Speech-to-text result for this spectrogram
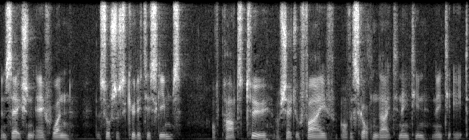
in Section F1, the Social Security Schemes, of Part 2 of Schedule 5 of the Scotland Act 1998.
